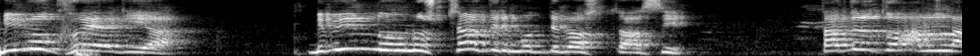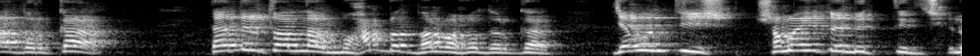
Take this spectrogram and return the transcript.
বিমুখ হয়ে গিয়া বিভিন্ন অনুষ্ঠানের মধ্যে ব্যস্ত আছি, তাদের তো আল্লাহ দরকার, তাদের তো আল্লাহ মোহাব্বত, ভালোবাসা দরকার। যেমনটি সমাহিত ব্যক্তির ছিল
